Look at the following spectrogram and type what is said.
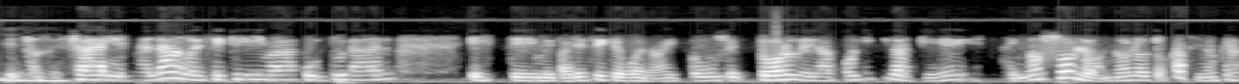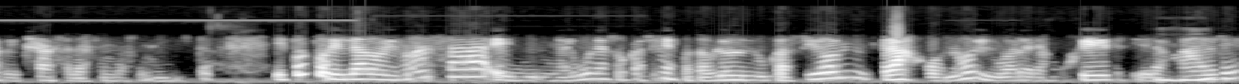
Entonces, ya instalado ese clima cultural, este, me parece que bueno hay todo un sector de la política que este, no solo no lo toca sino que rechaza la agenda feminista. Después por el lado de masa en algunas ocasiones cuando habló de educación trajo no el lugar de las mujeres y de las madres.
